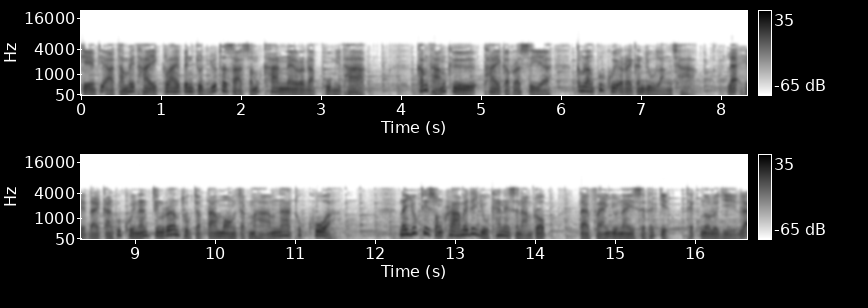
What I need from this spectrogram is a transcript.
เกมที่อาจทำให้ไทยกลายเป็นจุดยุทธศาสตร์สำคัญในระดับภูมิภาคคำถามคือไทยกับรัสเซียกำลังพูดคุยอะไรกันอยู่หลังฉาก และเหตุใดการพูดคุยนั้นจึงเริ่มถูกจับตามองจากมหาอำนาจทุกขั้วในยุคที่สงครามไม่ได้อยู่แค่ในสนามรบ แต่แฝงอยู่ในเศรษฐกิจ เทคโนโลยีและ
